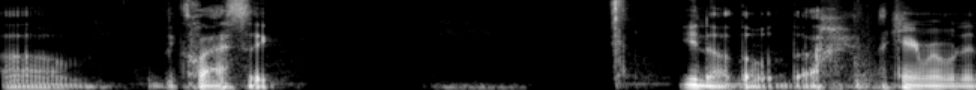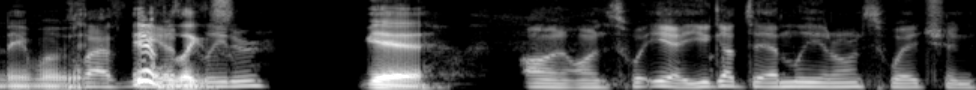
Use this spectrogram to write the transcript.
um the classic you know the, the I can't remember the name of it. Class, yeah, it was like leader. yeah, on on Switch. Yeah, you got the Emily on Switch, and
